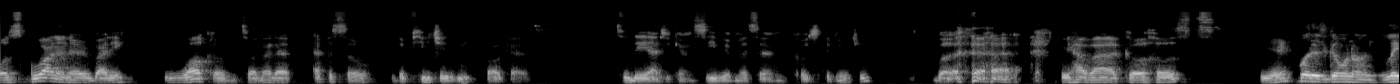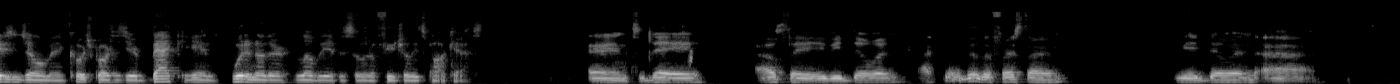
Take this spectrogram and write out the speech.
What's going on, everybody? Welcome to another episode of the Future Elite podcast. Today, as you can see, we're missing Coach Dimitri, but we have our co-hosts here. What is going on, ladies and gentlemen? Coach Parsons here, back again with another lovely episode of Future Leads podcast. And today, I'll say we're doing. I think this is the first time we're doing uh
